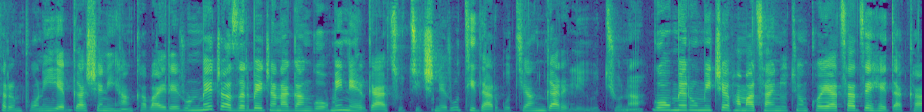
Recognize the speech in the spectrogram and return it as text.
Տրմփոնի եւ Գաշենի հանքավայրերուն մեջ ազերբայջանական գողմի ներկայացուցիչներու թիդարգության գարելիությունը։ Գողմերու միջև համացայնություն կոյացած է հետակա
